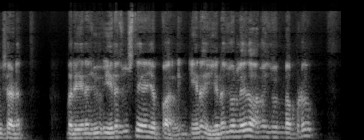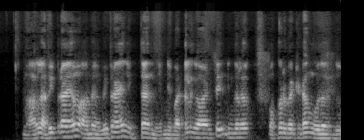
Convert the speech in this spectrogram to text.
చూశాడా? మరి ఈయన చూ ఈయన చూస్తే ఈయన చెప్పాలి. ఈయన ఈయన చూడలేదు ఆమె చూడినప్పుడు వాళ్ళ అభిప్రాయం ఆమె అభిప్రాయం చెప్తాంది. ఇన్ని బట్టలు కాబట్టి ఇందులో ఒక్కరు పెట్టడం కుదరదు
